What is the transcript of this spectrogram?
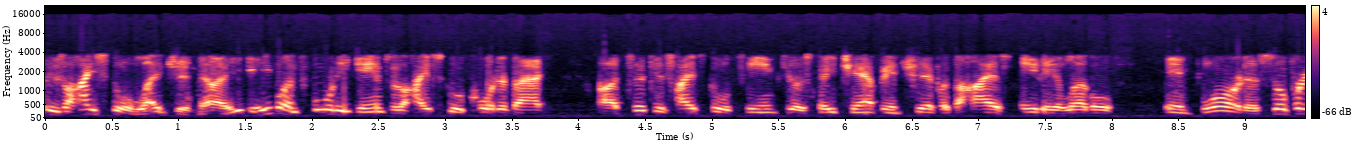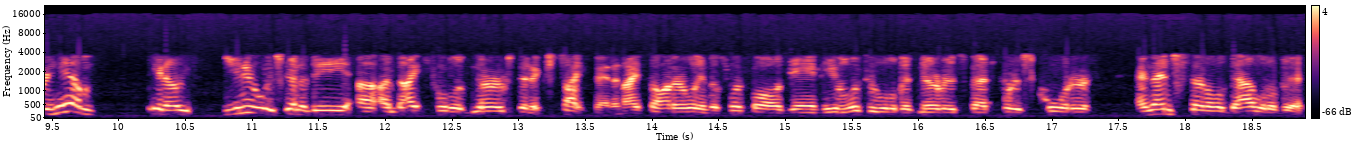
is a high school legend. Uh, he, he won 40 games as a high school quarterback, uh, took his high school team to a state championship at the highest 8A level in Florida. So for him, you know, you knew it was going to be a, a night full of nerves and excitement. And I thought early in the football game, he looked a little bit nervous that first quarter and then settled down a little bit.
